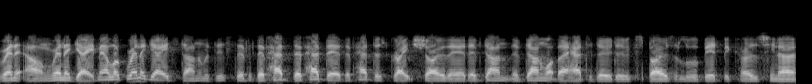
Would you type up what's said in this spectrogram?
On Renegade. Now, look, Renegade's done with this. They've, they've had they've had their they've had this great show there. They've done they've done what they had to do to expose a little bit because you know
